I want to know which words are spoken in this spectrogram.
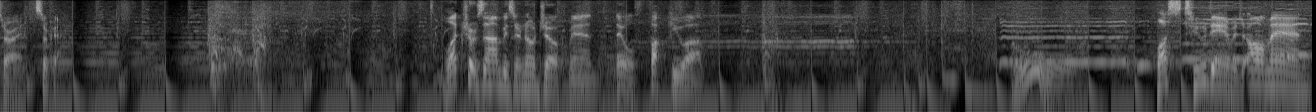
It's alright, it's okay. Electro zombies are no joke, man. They will fuck you up. Ooh. Plus two damage. Oh man.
